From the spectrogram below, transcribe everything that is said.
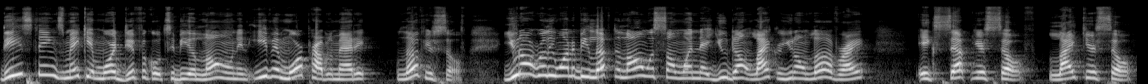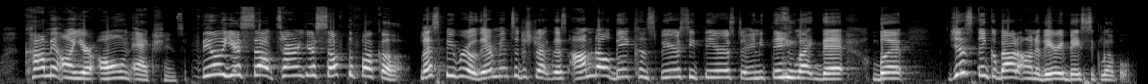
these things make it more difficult to be alone and even more problematic. Love yourself. You don't really want to be left alone with someone that you don't like or you don't love, right? Accept yourself. Like yourself. Comment on your own actions. Feel yourself. Turn yourself the fuck up. Let's be real. They're meant to distract us. I'm no big conspiracy theorist or anything like that, but just think about it on a very basic level.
